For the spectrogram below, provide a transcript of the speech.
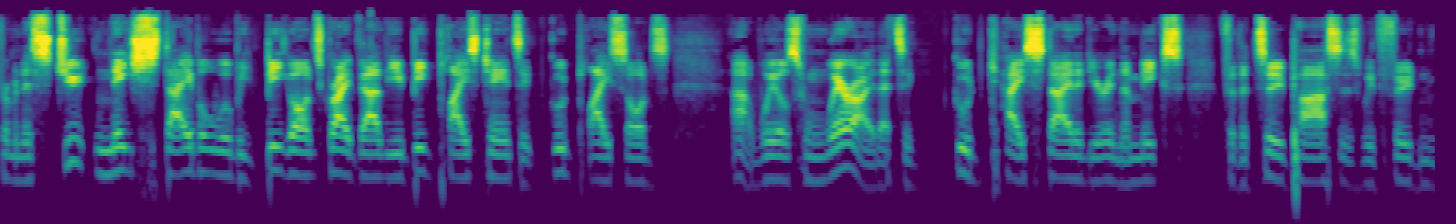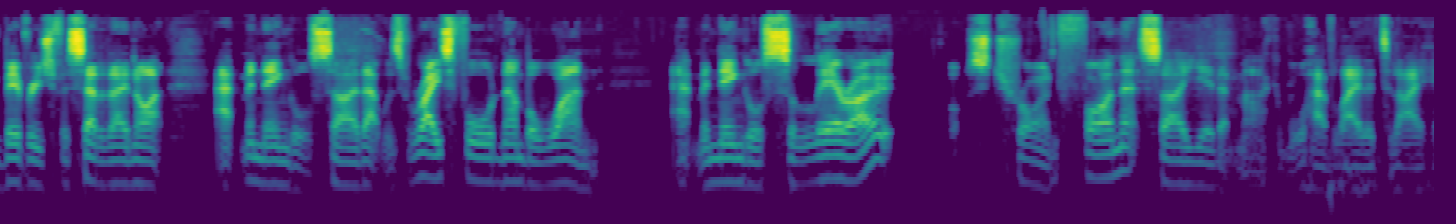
from an astute niche stable. Will be big odds, great value, big place chance at good place odds. Uh, wheels from Werrow. That's a good case stated. You're in the mix for the two passes with food and beverage for Saturday night at Menangle. So that was race four, number one at Menangle Solero. I'll just try and find that. So, yeah, that market we'll have later today.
